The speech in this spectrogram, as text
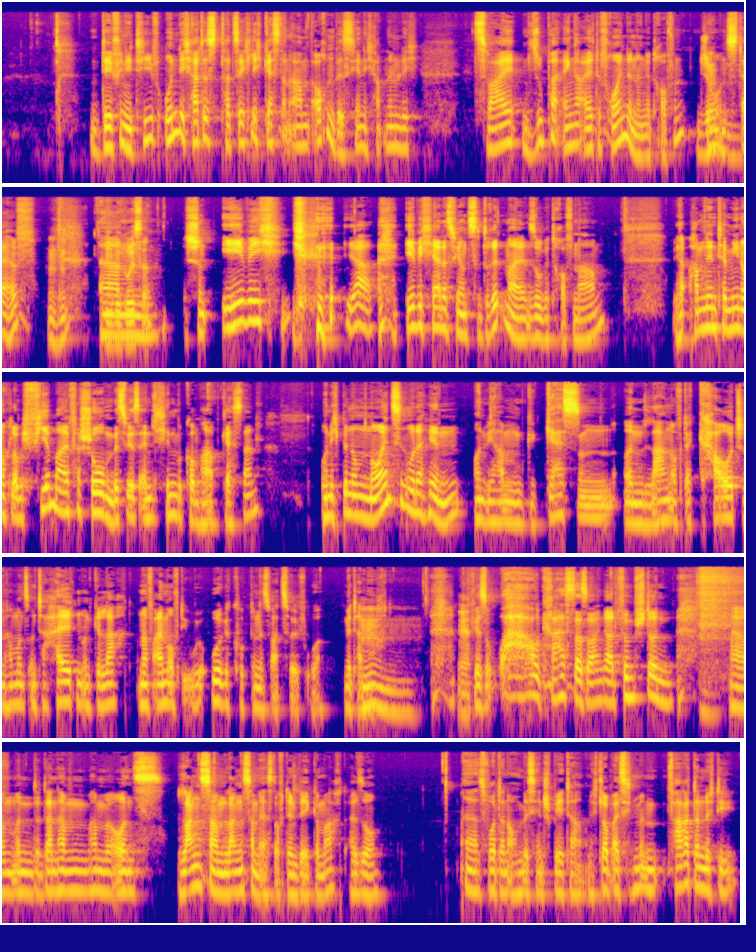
Definitiv. Und ich hatte es tatsächlich gestern Abend auch ein bisschen. Ich habe nämlich zwei super enge alte Freundinnen getroffen, Joe mhm. und Steph. Mhm. Liebe ähm, Grüße. Schon ewig, ja, ewig her, dass wir uns zu dritt mal so getroffen haben. Wir haben den Termin auch, glaube ich, viermal verschoben, bis wir es endlich hinbekommen haben gestern. Und ich bin um 19 Uhr dahin und wir haben gegessen und lagen auf der Couch und haben uns unterhalten und gelacht und auf einmal auf die Uhr, geguckt und es war 12 Uhr, Mitternacht. Mm, yeah. Wir so, wow, krass, das waren gerade fünf Stunden. ähm, und dann haben, haben wir uns langsam, langsam erst auf den Weg gemacht. Also äh, es wurde dann auch ein bisschen später. Und ich glaube, als ich mit dem Fahrrad dann durch die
